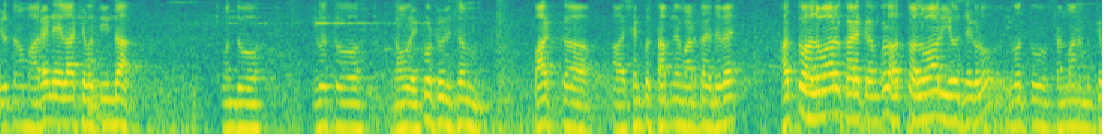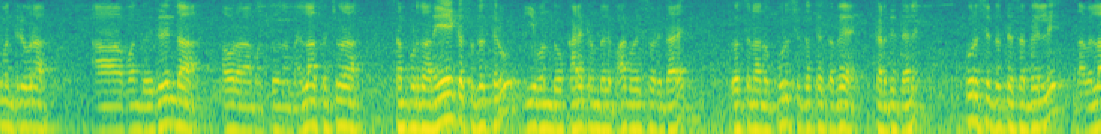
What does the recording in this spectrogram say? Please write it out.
ಇವತ್ತು ನಮ್ಮ ಅರಣ್ಯ ಇಲಾಖೆ ವತಿಯಿಂದ ಒಂದು ಇವತ್ತು ನಾವು ಎಕೋ ಟೂರಿಸಂ ಪಾರ್ಕ್ ಶಂಕುಸ್ಥಾಪನೆ ಮಾಡ್ತಾ ಇದ್ದೇವೆ. ಹತ್ತು ಹಲವಾರು ಕಾರ್ಯಕ್ರಮಗಳು, ಹತ್ತು ಹಲವಾರು ಯೋಜನೆಗಳು ಇವತ್ತು ಸನ್ಮಾನ ಮುಖ್ಯಮಂತ್ರಿಯವರ ಒಂದು ಇದರಿಂದ ಅವರ ಮತ್ತು ನಮ್ಮ ಎಲ್ಲ ಸಚಿವರ ಸಂಪುಟದ ಅನೇಕ ಸದಸ್ಯರು ಈ ಒಂದು ಕಾರ್ಯಕ್ರಮದಲ್ಲಿ ಭಾಗವಹಿಸುವರಿದ್ದಾರೆ ಇವತ್ತು ನಾನು ಪೂರ್ವ ಸಿದ್ಧತೆ ಸಭೆ ಕರೆದಿದ್ದೇನೆ. ಪೂರ್ವ ಸಿದ್ಧತೆ ಸಭೆಯಲ್ಲಿ ನಾವೆಲ್ಲ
